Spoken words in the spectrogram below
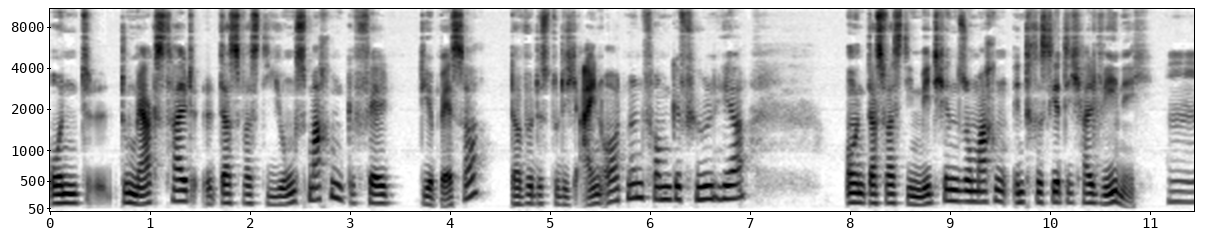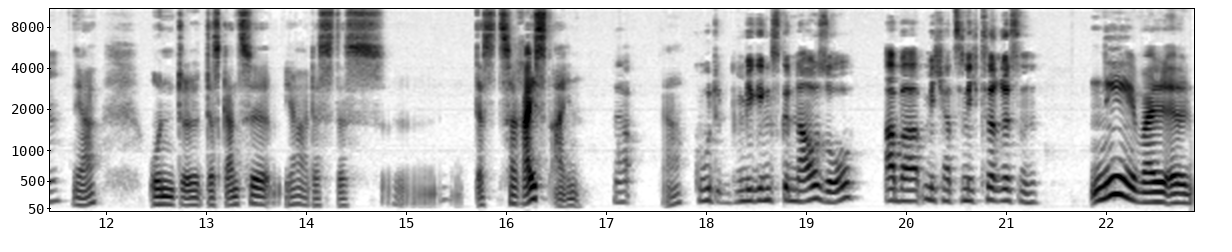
Und äh, du merkst halt, das, was die Jungs machen, gefällt dir besser. Da würdest du dich einordnen vom Gefühl her. Und das, was die Mädchen so machen, interessiert dich halt wenig. Mhm. Ja. Und äh, das Ganze, ja, das, das, das zerreißt ein. Ja. ja. Gut, mir ging's genauso, aber mich hat's nicht zerrissen. Nee, weil, äh,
